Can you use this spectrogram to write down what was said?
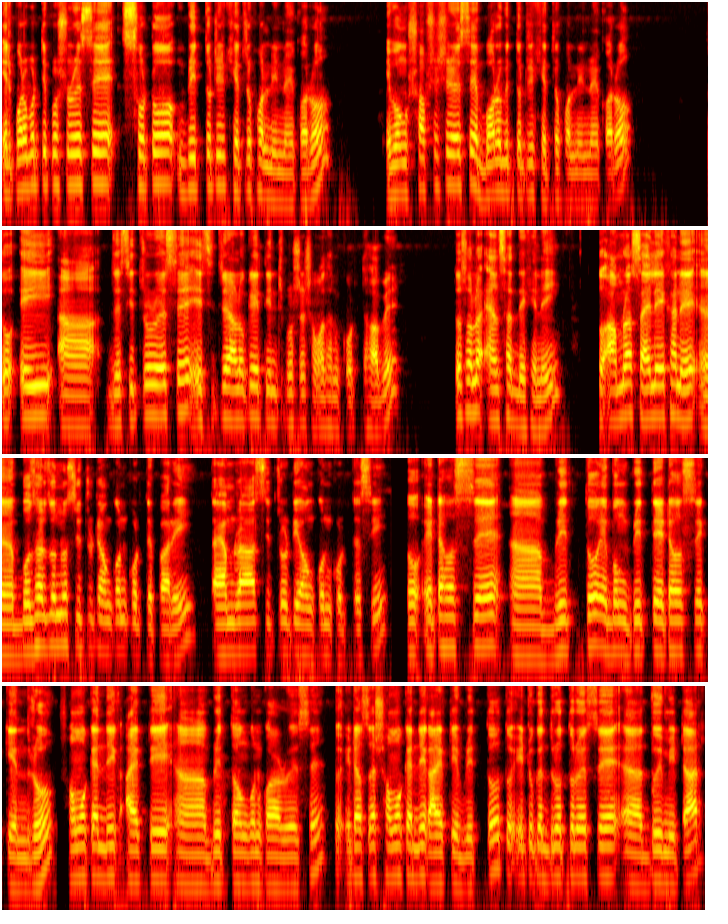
এর পরবর্তী প্রশ্ন রয়েছে, ছোট বৃত্তটির ক্ষেত্রফল নির্ণয় করো। এবং সবশেষে রয়েছে বড় বৃত্তটির ক্ষেত্রফল নির্ণয় করো। তো এই যে চিত্র রয়েছে, এই চিত্রের আলোকে তিনটি প্রশ্নের সমাধান করতে হবে। তো চলো অ্যান্সার দেখে নেই। তো আমরা চাইলে এখানে বোঝার জন্য চিত্রটি অঙ্কন করতে পারি। তাই আমরা চিত্রটি অঙ্কন করতেছি। তো এটা হচ্ছে বৃত্ত এবং বৃত্তের এটা হচ্ছে কেন্দ্র। সমকেন্দ্রিক আরেকটি বৃত্ত অঙ্কন করা রয়েছে। তো এটা হচ্ছে সমকেন্দ্রিক আরেকটি বৃত্ত। তো এটুকের দূরত্ব রয়েছে দুই মিটার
